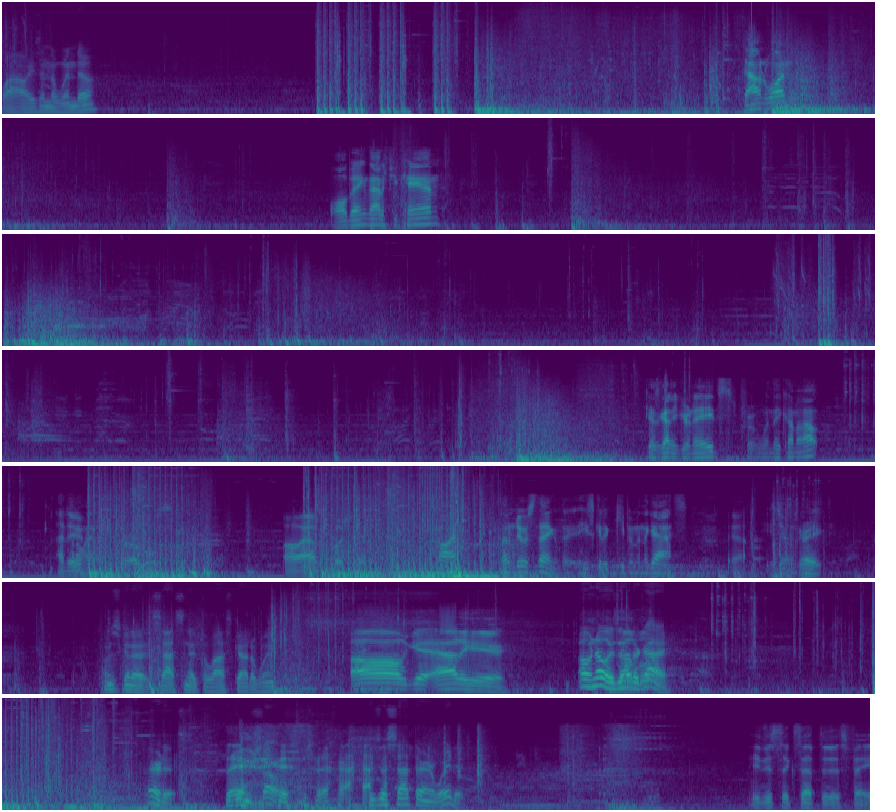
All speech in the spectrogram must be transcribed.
Wow, he's in the window. Down one. Wall bang that if you can. You guys got any grenades for when they come out? I do. don't have any throwables. Oh, Adam's pushing it. It's fine. Let him do his thing. He's gonna keep him in the gas. Yeah. He's doing great. I'm just gonna assassinate the last guy to win. Oh, get out of here. Oh no, he's another Double. guy. There it is. He There. himself. it He just sat there and waited. he just accepted his fate.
